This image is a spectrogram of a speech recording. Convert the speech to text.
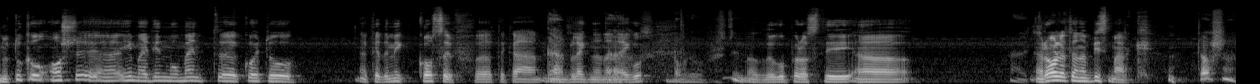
Но тук още а, има един момент, а, който академик Косев а, така да, наблегна да, на него. Бог да го прости. Бог да го прости. А, ролята на Бисмарк. Точно.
